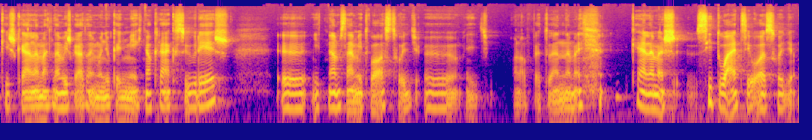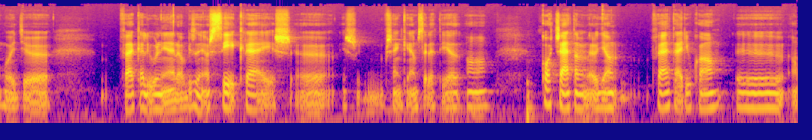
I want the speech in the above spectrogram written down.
kis kellemetlen vizsgálat, ami mondjuk egy méhnyakrák szűrés, itt nem számítva azt, hogy egy alapvetően nem egy kellemes szituáció az, hogy, hogy fel kell ülni erre a bizonyos székre, és, és senki nem szereti a, a kacsát, amivel ugye feltárjuk a, a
